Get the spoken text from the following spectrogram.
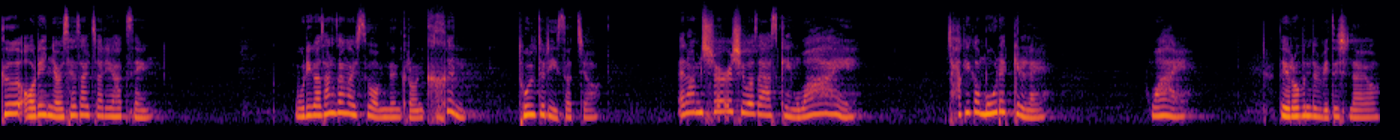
그 어린 13살짜리 학생. 우리가 상상할 수 없는 그런 큰 돌들이 있었죠. And I'm sure she was asking, why? 자기가 뭘 했길래? Why? 네, 여러분들 믿으시나요?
